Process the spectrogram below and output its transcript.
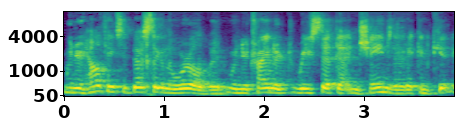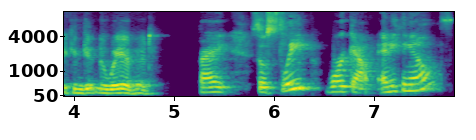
when you're healthy, it's the best thing in the world. But when you're trying to reset that and change that, it can get, it can get in the way of it. Right. So sleep, workout, anything else?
